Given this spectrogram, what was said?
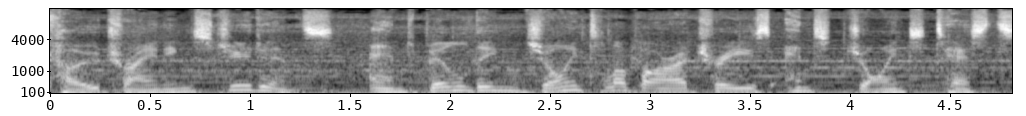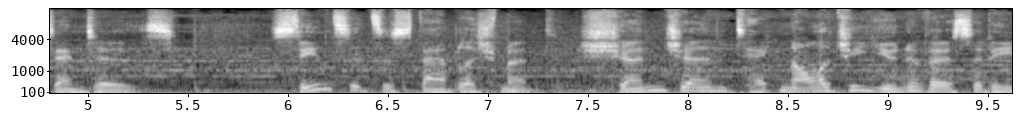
co-training students, and building joint laboratories and joint test centers. Since its establishment, Shenzhen Technology University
